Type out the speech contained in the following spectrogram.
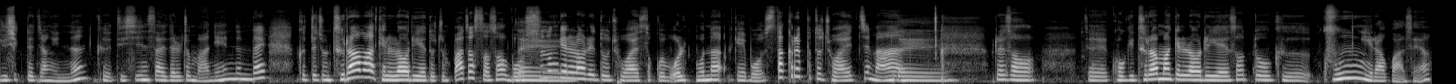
유식 대장 있는 그 DC 인사이드를 좀 많이 했는데 그때 좀 드라마 갤러리에도 좀 빠졌어서 뭐 네. 수능 갤러리도 좋아했었고 월- 워낙에 뭐 스타크래프트 좋아했지만 네. 그래서 이제 거기 드라마 갤러리에서 또 그 궁이라고 아세요?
